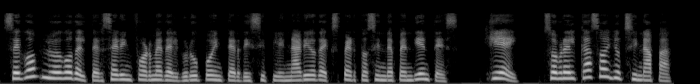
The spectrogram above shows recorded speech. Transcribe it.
Segov luego del tercer informe del Grupo Interdisciplinario de Expertos Independientes, GIEI, sobre el caso Ayotzinapa,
